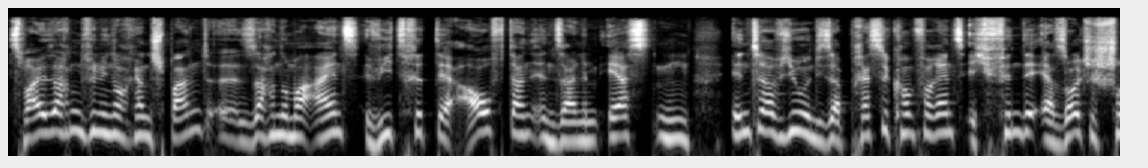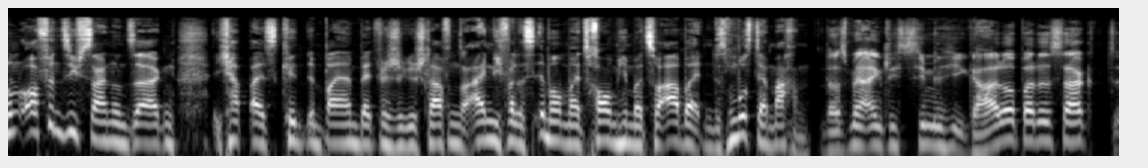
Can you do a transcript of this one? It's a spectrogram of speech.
Zwei Sachen finde ich noch ganz spannend. Äh, Sache Nummer eins, wie tritt der auf dann in seinem ersten Interview in dieser Pressekonferenz? Ich finde, er sollte schon offensiv sein und sagen, ich habe als Kind in Bayern Bettwäsche geschlafen. Eigentlich war das immer mein Traum, hier mal zu arbeiten. Das muss der machen. Das ist mir eigentlich ziemlich egal, ob er das sagt.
